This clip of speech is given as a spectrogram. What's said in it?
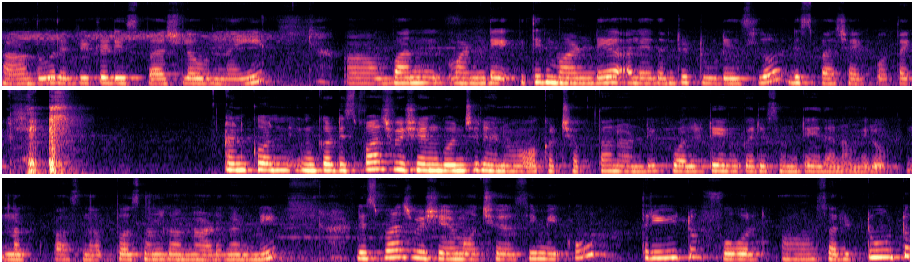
కాదు. రెడీ టు డిస్పాచ్లో ఉన్నాయి. One one day within one day లేదంటే టూ డేస్లో డిస్పాచ్ అయిపోతాయి. అండ్ కొన్ని ఇంకా డిస్పాచ్ విషయం గురించి నేను ఒకటి చెప్తానండి. క్వాలిటీ ఎంక్వైరీస్ ఉంటే ఏదైనా మీరు నాకు పర్సనల్ పర్సనల్గా అన్న అడగండి. డిస్పాచ్ విషయం వచ్చేసి మీకు three to four sorry two to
